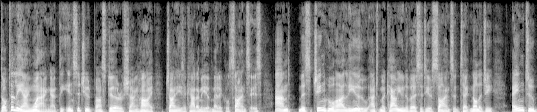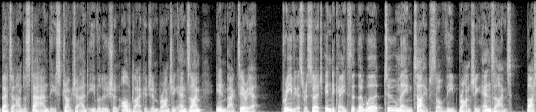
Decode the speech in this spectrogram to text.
Dr. Liang Wang at the Institute Pasteur of Shanghai Chinese Academy of Medical Sciences and Ms. Qinghua Liu at Macau University of Science and Technology aim to better understand the structure and evolution of glycogen branching enzyme in bacteria. Previous research indicates that there were two main types of the branching enzymes, but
